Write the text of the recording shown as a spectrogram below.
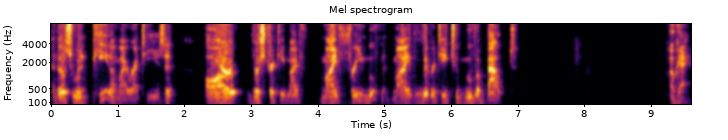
And those who impede on my right to use it are restricting my my free movement, my liberty to move about. Okay.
